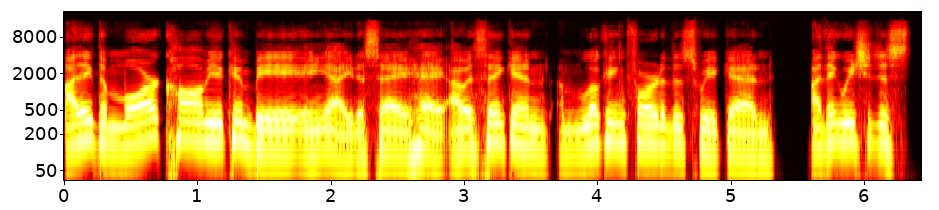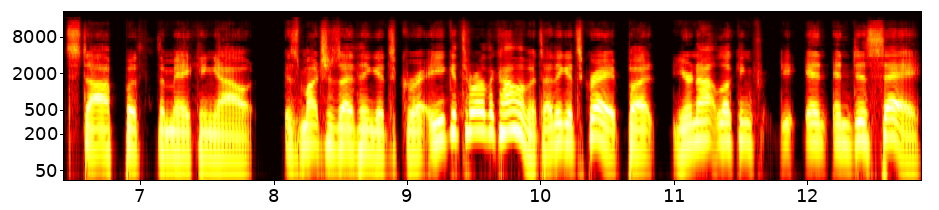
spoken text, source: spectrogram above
I think the more calm you can be, and yeah, you just say, "Hey, I was thinking, I'm looking forward to this weekend. I think we should just stop with the making out. As much as I think it's great, you can throw the compliments. I think it's great, but you're not looking for, and, and just say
